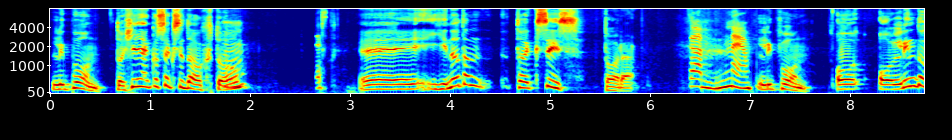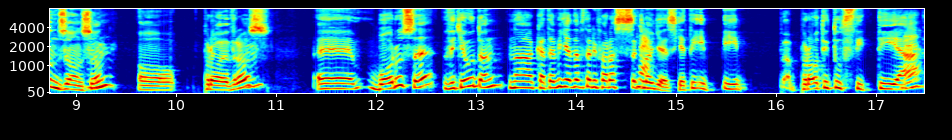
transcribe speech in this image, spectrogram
λοιπόν, το 1968 ε, γινόταν το εξής τώρα. καν- ναι. Λοιπόν, ο, ο Λίντον Τζόνσον, ο πρόεδρος, ε, μπορούσε, δικαιούταν να κατεβεί για δεύτερη φορά στις Ναι. εκλογές. Γιατί η, η πρώτη του θητεία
